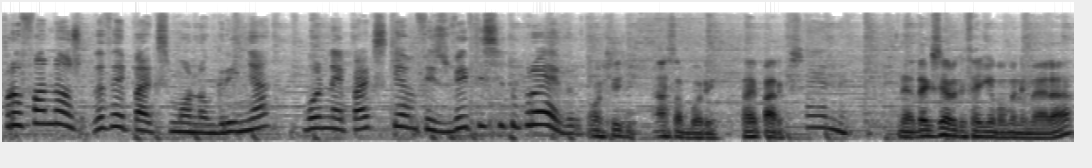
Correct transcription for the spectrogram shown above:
προφανώς δεν θα υπάρξει μόνο γκρίνια, μπορεί να υπάρξει και αμφισβήτηση του Προέδρου. Όχι, όχι, άστα μπορεί. Θα υπάρξει. Ε, ναι. Ναι, δεν ξέρω τι θα γίνει την επόμενη μέρα.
